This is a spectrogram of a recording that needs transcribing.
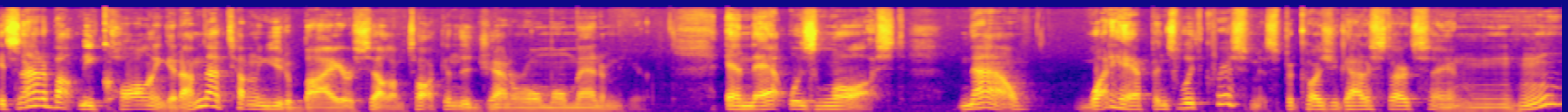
It's not about me calling it. I'm not telling you to buy or sell. I'm talking the general momentum here. And that was lost. Now, what happens with Christmas? Because you got to start saying, mm-hmm,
